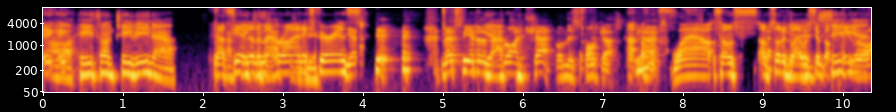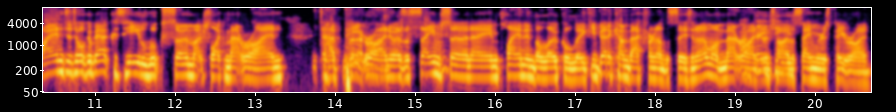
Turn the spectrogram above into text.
Oh, he's on TV now. That's I the end of the Matt Ryan for the year. experience. Yeah, yeah. That's the end of the Yeah. Matt Ryan chat on this podcast. Uh, wow. So I'm, s- I'm sort of glad Yeah, we've still got Pete Ryan to talk about because he looks so much like Matt Ryan. To have Pete Matt Ryan, Ryan. who has the same surname, playing in the local league, he better come back for another season. I don't want Matt Ryan to think retire the same year as Pete Ryan.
